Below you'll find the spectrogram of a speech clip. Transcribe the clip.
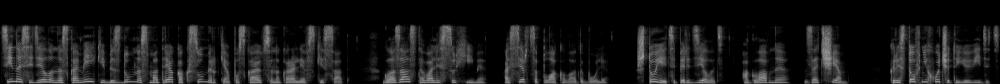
Тина сидела на скамейке, бездумно смотря, как сумерки опускаются на королевский сад. Глаза оставались сухими, а сердце плакало от боли. Что ей теперь делать? А главное, зачем? Крестов не хочет ее видеть.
